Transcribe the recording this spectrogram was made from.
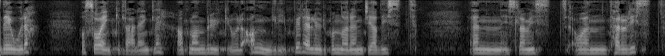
det ordet. Og så enkelt er det egentlig. At man bruker ordet angriper. Jeg lurer på når en jihadist, en islamist og en terrorist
